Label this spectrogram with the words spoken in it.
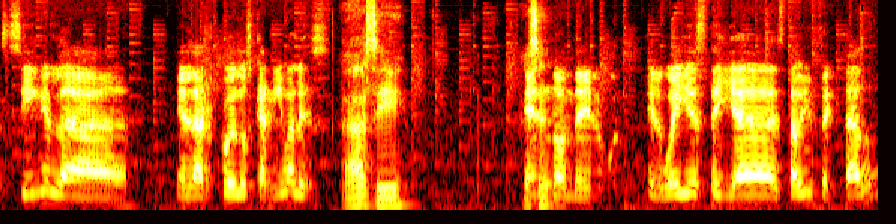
sigue la, el arco de los caníbales. Ah, sí. Ese- en donde el, el güey este ya estaba infectado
